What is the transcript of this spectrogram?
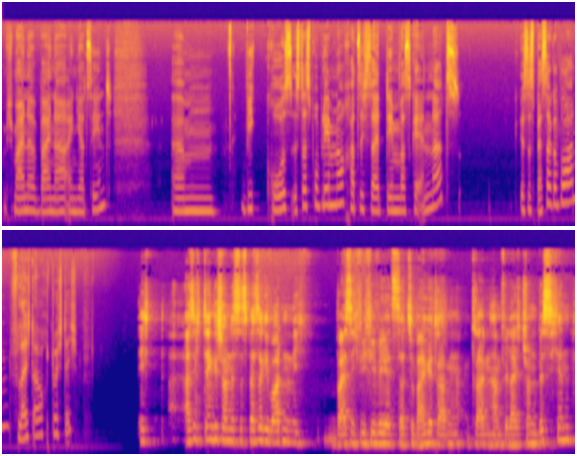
Ich meine, beinahe ein Jahrzehnt. Ähm, wie groß ist das Problem noch? Hat sich seitdem was geändert? Ist es besser geworden? Vielleicht auch durch dich? Ich, also ich denke schon, es ist besser geworden. Ich weiß nicht, wie viel wir jetzt dazu beigetragen haben, vielleicht schon ein bisschen.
